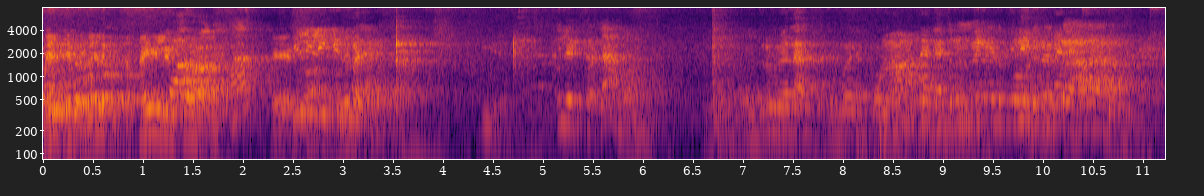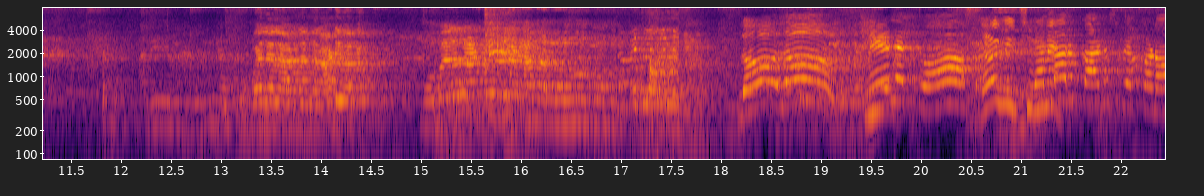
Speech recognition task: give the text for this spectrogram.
ಮೇಲಕ್ಕಿತ್ತು ಇಟ್ಕೋ ಇಲ್ಲಿ. ಇದ್ರ ಮೇಲೆ ಇದ್ರ ಮೇಲೆ ಇಟ್ಕೊಂಡು ಮೊಬೈಲಲ್ಲಿ ಆಡ್ದಂಗೆ ಆಡಿ ಇವಾಗ. ಲೋ ಲೋ ಮೇಲೆತ್ತು. ಎಲ್ಲರೂ ಕಾಣಿಸ್ಬೇಕು ಕಣೋ.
